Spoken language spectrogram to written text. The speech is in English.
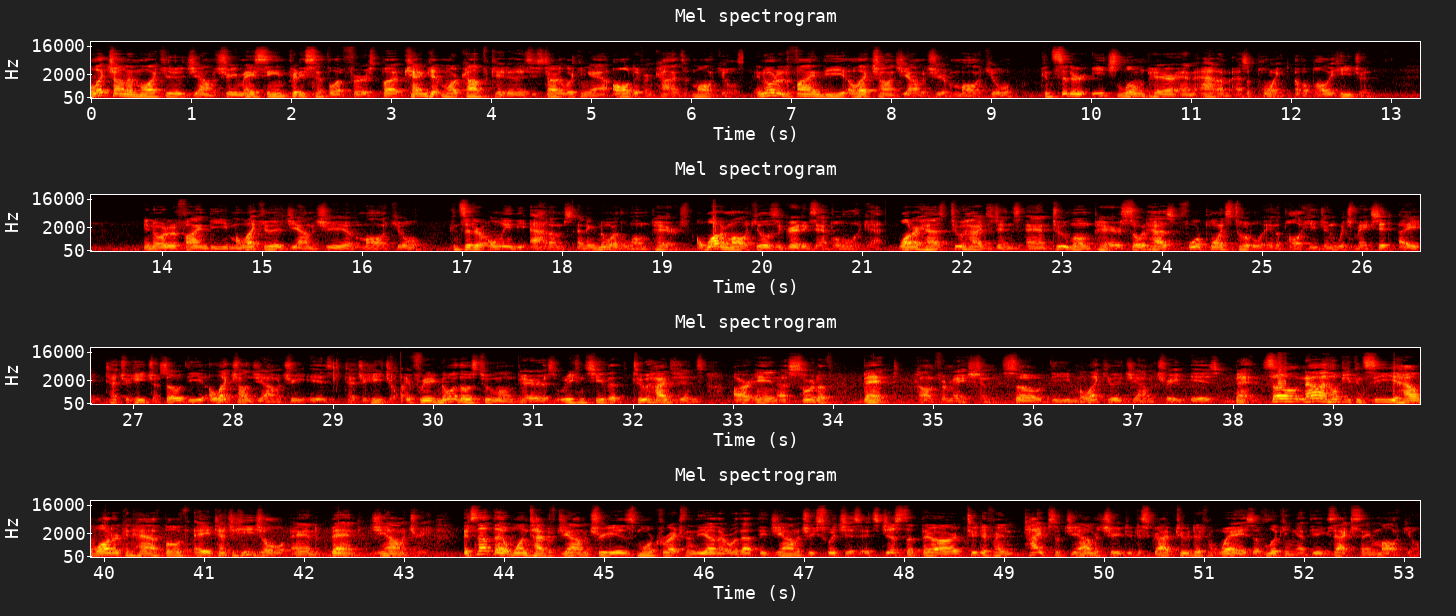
Electron and molecular geometry may seem pretty simple at first, but can get more complicated as you start looking at all different kinds of molecules. In order to find the electron geometry of a molecule, consider each lone pair and atom as a point of a polyhedron. In order to find the molecular geometry of a molecule, consider only the atoms and ignore the lone pairs. A water molecule is a great example to look at. Water has two hydrogens and two lone pairs, so it has four points total in the polyhedron, which makes it a tetrahedron. So the electron geometry is tetrahedral. If we ignore those two lone pairs, we can see that the two hydrogens are in a sort of bent conformation. So the molecular geometry is bent. So now I hope you can see how water can have both a tetrahedral and bent geometry. It's not that one type of geometry is more correct than the other or that the geometry switches, it's just that there are two different types of geometry to describe two different ways of looking at the exact same molecule.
